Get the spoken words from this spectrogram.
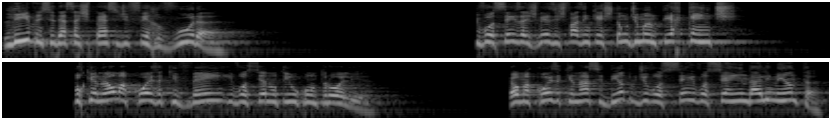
Livrem-se dessa espécie de fervura que vocês às vezes fazem questão de manter quente. Porque não é uma coisa que vem e você não tem o controle. É uma coisa que nasce dentro de você e você ainda alimenta.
